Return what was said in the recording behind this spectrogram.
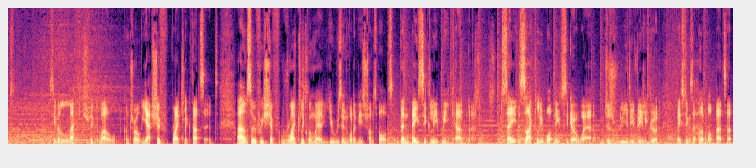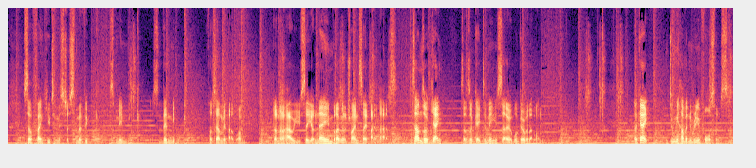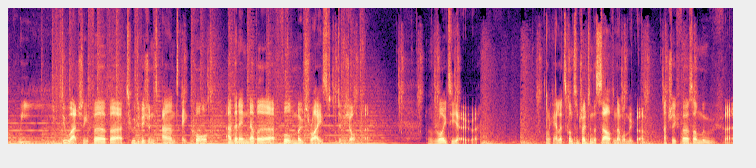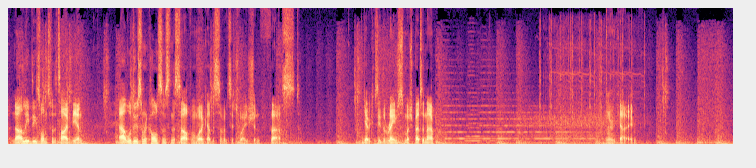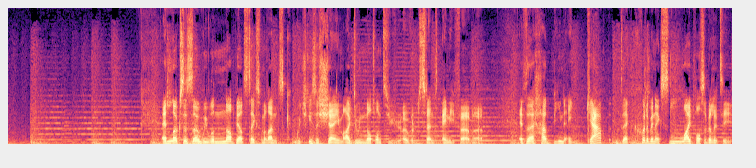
it's either left trigger, well, control, yeah, shift right click, that's it. Um, so if we shift right click when we're using one of these transports, then basically we can uh, say exactly what needs to go where, which is really, really good, makes things a hell of a lot better. So thank you to Mr. Smivik, Smivik, Svemik for telling me that one. Don't know how you say your name, but I'm going to try and say it like that. Sounds okay. Sounds okay to me, so we'll go with that one. Okay, do we have any reinforcements? We do actually, further two divisions and a corps, and then another full motorized division. Rightio. Okay, let's concentrate in the south and then we'll move up. Actually, first I'll move... Uh, no, I'll leave these ones for the time being. Uh, we'll do some reconnaissance in the south and work out the southern situation first. Yeah, we can see the range is much better now. Okay. It looks as though we will not be able to take Smolensk, which is a shame. I do not want to overextend any further. If there had been a gap, there could have been a slight possibility.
